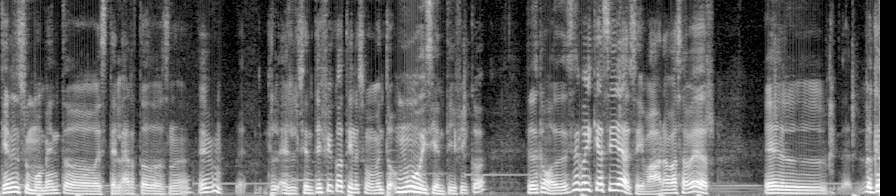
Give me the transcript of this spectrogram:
Tienen su momento estelar todos, ¿no? El, científico tiene su momento muy científico. Es como, ¿ese güey qué hacía? Sí, ahora vas a ver. El, lo que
